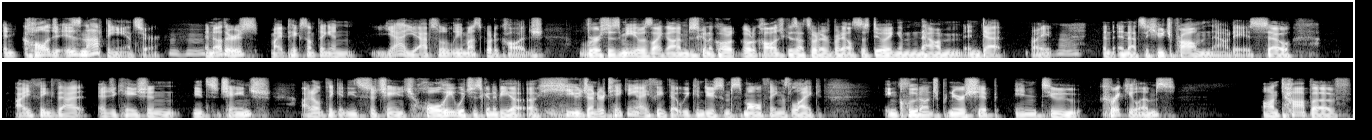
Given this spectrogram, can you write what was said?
and college is not the answer. Mm-hmm. And others might pick something and yeah, you absolutely must go to college. Versus me, it was like, I'm just going to go to college because that's what everybody else is doing. And now I'm in debt, right? Mm-hmm. And, and that's a huge problem nowadays. So I think that education needs to change. I don't think it needs to change wholly, which is going to be a, a, huge undertaking. I think that we can do some small things like include entrepreneurship into curriculums on top of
